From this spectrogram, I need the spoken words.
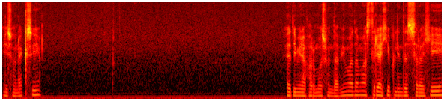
ίσον 6 έτοιμοι να εφαρμόσουμε τα βήματα μας. 3χ πλην 4χ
